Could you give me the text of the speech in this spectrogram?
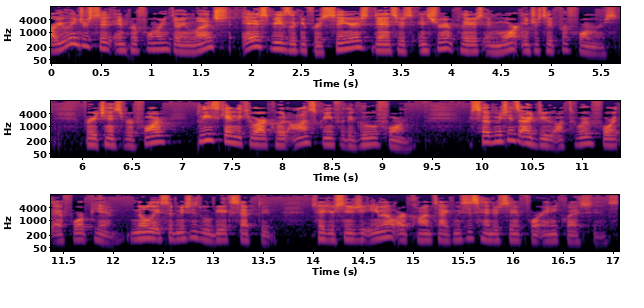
Are you interested in performing during lunch? ASB is looking for singers, dancers, instrument players, and more interested performers. For your chance to perform, please scan the QR code on screen for the Google form. Submissions are due October 4th at 4 p.m. No late submissions will be accepted. Check your Synergy email or contact Mrs. Henderson for any questions.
